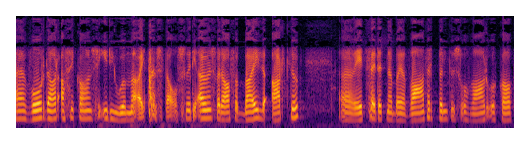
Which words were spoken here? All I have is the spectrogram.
uh, word daar Afrikaanse idiome uitgestal. So die ouens wat daar verby hardloop, uh, het sy dit nou by 'n waterpunt is of waar ook al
